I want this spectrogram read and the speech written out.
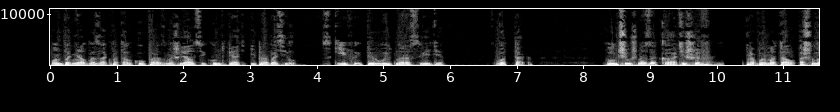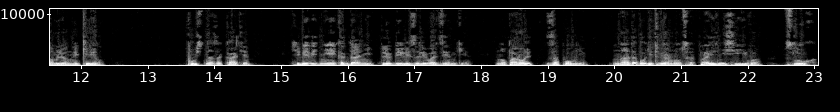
Он поднял глаза к потолку, поразмышлял секунд пять и пробасил: «Скифы пируют на рассвете». Вот так. «Лучше уж на закате, шеф», — пробормотал ошеломленный Кирилл. Пусть на закате. Тебе виднее, когда они любили заливать зенки. Но пароль запомни. Надо будет вернуться, произнеси его. Вслух.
